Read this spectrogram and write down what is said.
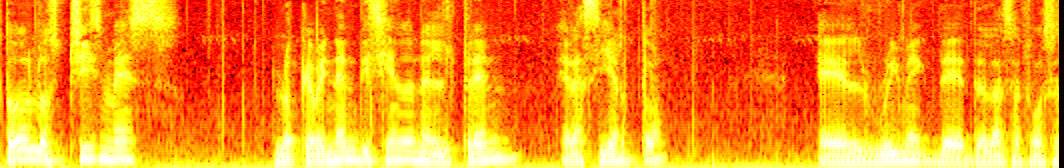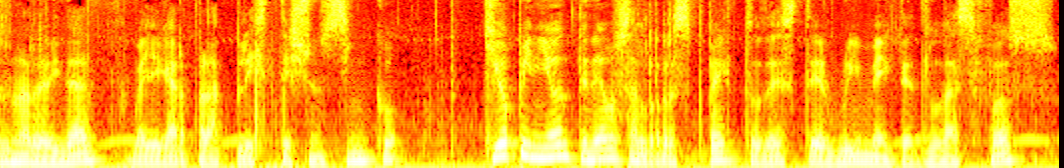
Todos los chismes, lo que venían diciendo en el tren era cierto. El remake de The Last of Us es una realidad, va a llegar para PlayStation 5. ¿Qué opinión tenemos al respecto de este remake de The Last of Us?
